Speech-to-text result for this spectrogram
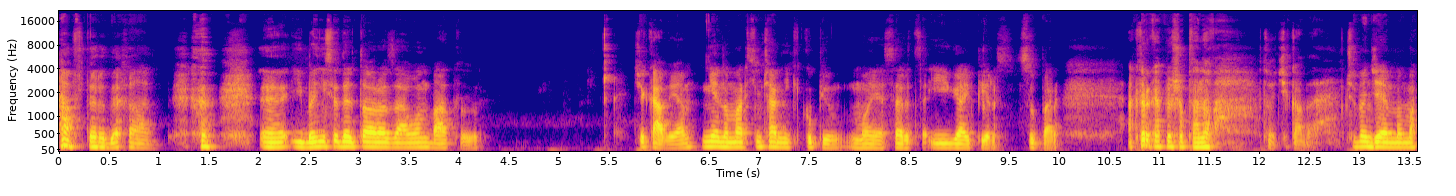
After the Hunt i Benicio del Toro za One Battle. Ciekawie. Nie no, Marcin Czarnik kupił moje serce i Guy Pearce. Super. Aktorka pierwszoplanowa. To ciekawe. Czy będzie Emma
